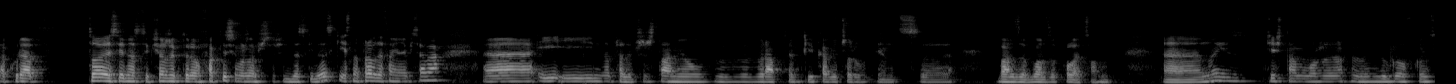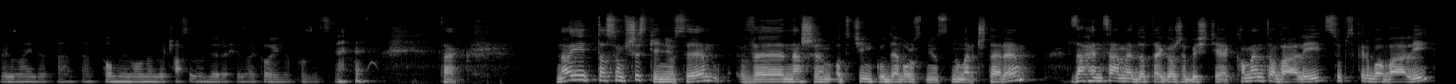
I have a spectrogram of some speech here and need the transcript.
akurat to jest jedna z tych książek, którą faktycznie można przeczytać od deski do deski, jest naprawdę fajnie napisana i, i naprawdę przeczytałem ją w, w, w raptem kilka wieczorów, więc bardzo, bardzo polecam. E, No i gdzieś tam może za niedługo w końcu jak znajdę te, te tony wolnego czasu, zabiorę się za kolejne pozycje. Tak. No i to są wszystkie newsy w naszym odcinku Devil's News numer 4. Zachęcamy do tego, żebyście komentowali, subskrybowali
